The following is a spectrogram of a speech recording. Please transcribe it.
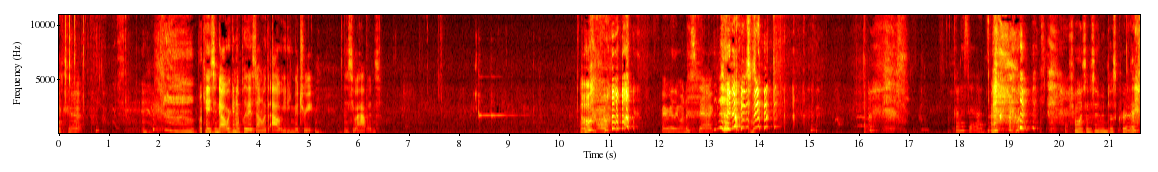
I can't. Okay, so now we're gonna play this down without eating the treat. Let's see what happens. Oh. I really want a snack. I'm kind of sad. She wants some cinnamon toast crunch.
